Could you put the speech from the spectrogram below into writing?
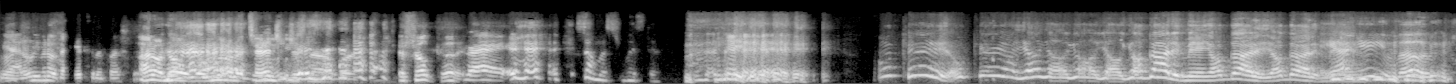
Yeah, I don't even know if that answered the question. I don't know. We went on a tangent just now, but it felt good. right. so much wisdom. okay, okay, y'all, y'all, y'all, y'all, y'all got it, man. Y'all got it. Y'all got it. Yeah, I hear you both.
